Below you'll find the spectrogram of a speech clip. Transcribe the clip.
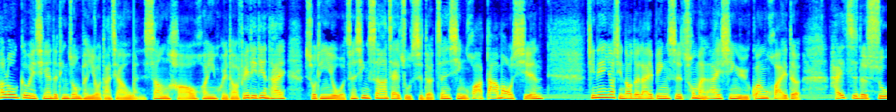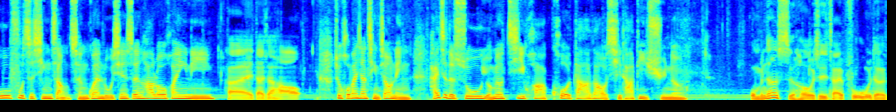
Hello，各位亲爱的听众朋友，大家晚上好，欢迎回到飞碟电台，收听由我真心社阿仔主持的《真心话大冒险》。今天邀请到的来宾是充满爱心与关怀的孩子的书屋副执行长陈冠如先生。Hello，欢迎您。嗨，大家好。所以伙伴想请教您，孩子的书屋有没有计划扩大到其他地区呢？我们那时候是在服务的，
